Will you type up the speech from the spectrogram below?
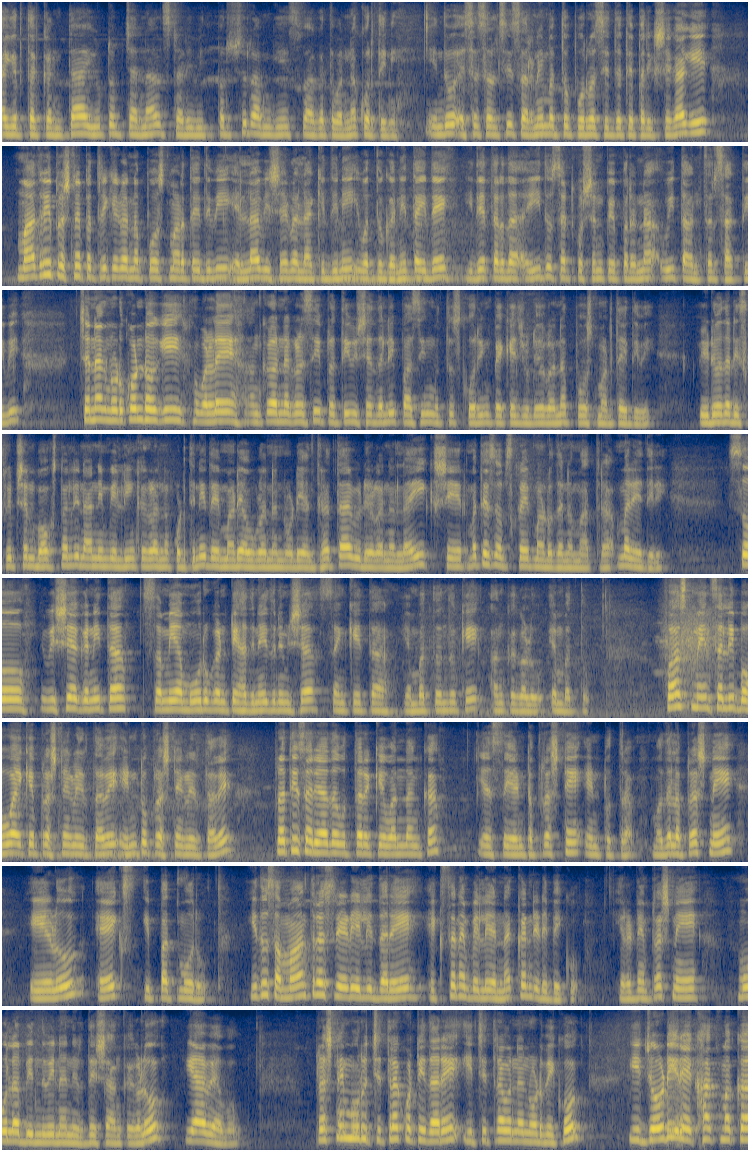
ಆಗಿರ್ತಕ್ಕಂಥ YouTube channel study with ಪರಶುರಾಮ್ಗೆ ಸ್ವಾಗತವನ್ನು ಕೊಡ್ತೀನಿ ಇಂದು ಎಸ್ ಎಸ್ ಎಲ್ ಸಿ ಸರಣಿ ಮತ್ತು ಪೂರ್ವ ಸಿದ್ಧತೆ ಪರೀಕ್ಷೆಗಾಗಿ ಮಾದರಿ ಪ್ರಶ್ನೆ ಪತ್ರಿಕೆಗಳನ್ನು ಪೋಸ್ಟ್ ಮಾಡ್ತಾ ಇದ್ದೀವಿ. ಎಲ್ಲ ವಿಷಯಗಳಲ್ಲಿ ಹಾಕಿದ್ದೀನಿ. ಇವತ್ತು ಗಣಿತ ಇದೆ. ಇದೇ ಥರದ ಐದು ಸೆಟ್ ಕ್ವಶನ್ ಪೇಪರನ್ನು ವಿತ್ ಆನ್ಸರ್ಸ್ ಹಾಕ್ತೀವಿ. ಚೆನ್ನಾಗಿ ನೋಡ್ಕೊಂಡು ಹೋಗಿ ಒಳ್ಳೆಯ ಅಂಕಗಳನ್ನು ಗಳಿಸಿ, ಪ್ರತಿ ವಿಷಯದಲ್ಲಿ ಪಾಸಿಂಗ್ ಮತ್ತು ಸ್ಕೋರಿಂಗ್ ಪ್ಯಾಕೇಜ್ ವಿಡಿಯೋಗಳನ್ನು ಪೋಸ್ಟ್ ಮಾಡ್ತಾ ಇದ್ದೀವಿ. ವಿಡಿಯೋದ ಡಿಸ್ಕ್ರಿಪ್ಷನ್ ಬಾಕ್ಸ್ನಲ್ಲಿ ನಾನು ನಿಮಗೆ ಲಿಂಕ್ಗಳನ್ನು ಕೊಡ್ತೀನಿ. ದಯಮಾಡಿ ಅವುಗಳನ್ನು ನೋಡಿ ಅಂತ ಹೇಳ್ತಾ, ವಿಡಿಯೋಗಳನ್ನು ಲೈಕ್ ಶೇರ್ ಮತ್ತು ಸಬ್ಸ್ಕ್ರೈಬ್ ಮಾಡೋದನ್ನು ಮಾತ್ರ ಮರೆಯದಿರಿ. ಸೊ ವಿಷಯ ಗಣಿತ, ಸಮಯ ಮೂರು ಗಂಟೆ ಹದಿನೈದು ನಿಮಿಷ, ಸಂಕೇತ ಎಂಬತ್ತೊಂದಕ್ಕೆ ಅಂಕಗಳು ಎಂಬತ್ತು. ಫಸ್ಟ್ ಮೇನ್ಸಲ್ಲಿ ಬಹು ಆಯ್ಕೆ ಪ್ರಶ್ನೆಗಳಿರ್ತವೆ, ಎಂಟು ಪ್ರಶ್ನೆಗಳಿರ್ತವೆ. ಪ್ರತಿ ಸರಿಯಾದ ಉತ್ತರಕ್ಕೆ ಒಂದು ಅಂಕ, ಎಸ್ ಎಂಟು ಪ್ರಶ್ನೆ, ಎಂಟು ಉತ್ತರ. ಮೊದಲ ಪ್ರಶ್ನೆ, ಏಳು ಎಕ್ಸ್ ಇಪ್ಪತ್ತ್ಮೂರು ಇದು ಸಮಾಂತರ ಶ್ರೇಣಿಯಲ್ಲಿದ್ದರೆ ಎಕ್ಸನ ಬೆಲೆಯನ್ನು ಕಂಡುಹಿಡಿಬೇಕು ಎರಡನೇ ಪ್ರಶ್ನೆ, ಮೂಲ ಬಿಂದುವಿನ ನಿರ್ದೇಶಾಂಕಗಳು ಯಾವ್ಯಾವು? ಪ್ರಶ್ನೆ ಮೂರು ಚಿತ್ರ ಕೊಟ್ಟಿದ್ದಾರೆ, ಈ ಚಿತ್ರವನ್ನು ನೋಡಬೇಕು. ಈ ಜೋಡಿ ರೇಖಾತ್ಮಕ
